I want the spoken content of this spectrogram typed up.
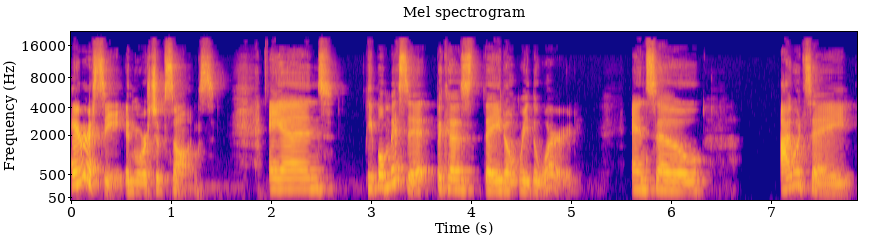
heresy in worship songs, and people miss it because they don't read the word. And so, I would say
